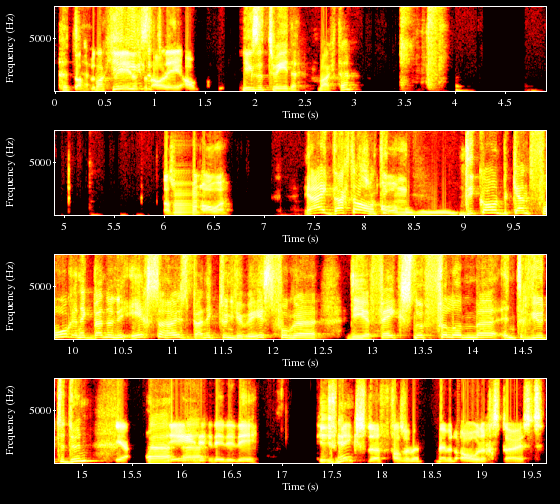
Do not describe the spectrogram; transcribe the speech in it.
het, Dat Wacht, hier, is het, alleen, al- hier is de tweede. Wacht, hè. dat is mijn oude, Ja, ik dacht al, want die, die kwam bekend voor. En ik ben in uw eerste huis ben ik toen geweest voor eh, die fake snufffilm eh, interview te doen. Ja. Nee, nee, nee, nee. nee. Die Nee? fake stuff was bij, bij mijn ouders thuis.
